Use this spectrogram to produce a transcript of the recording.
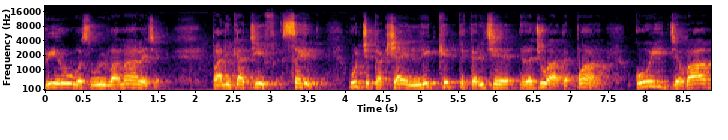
વેરો વસૂલવામાં આવે છે. પાલિકા ચીફ સહિત ઉચ્ચ કક્ષાએ લેખિત કરી છે રજૂઆત, પણ કોઈ જવાબ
